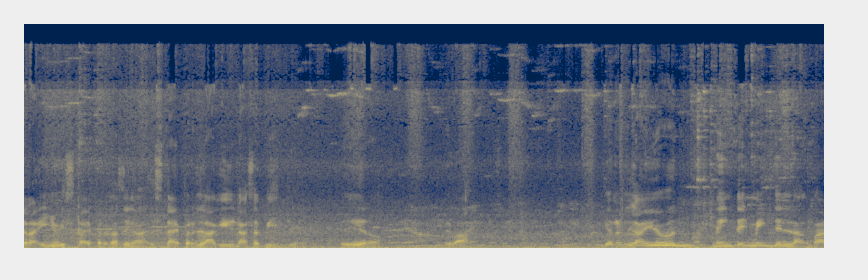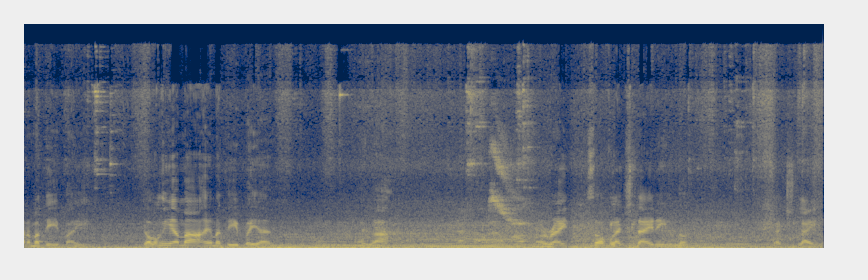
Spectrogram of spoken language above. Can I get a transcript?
sirain yung sniper kasi nga, sniper lagi yung nasa video. So, yun, no? Di ba? Ganun lang yun. Maintain, maintain lang para matibay. Gawang Yamaha, matibay yan. Di ba? Alright, so clutch lining to. Clutch line.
